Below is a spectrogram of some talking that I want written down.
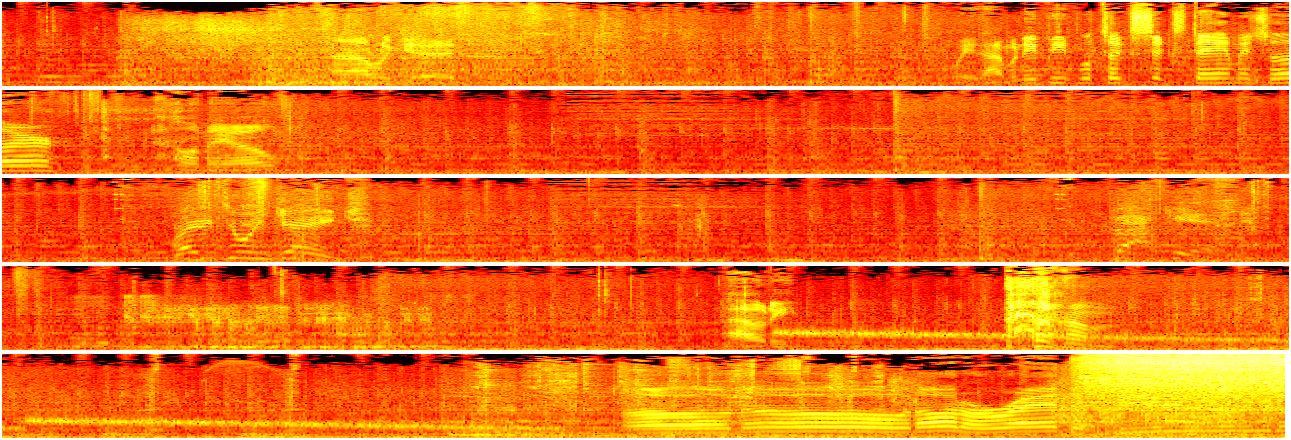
Now we're good. Wait, how many people took six damage there? Oh, LMAO. Ready to engage. Howdy. oh no, not a random dude.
